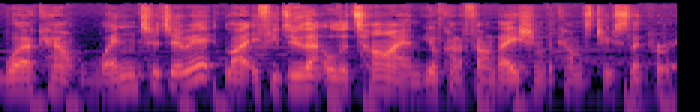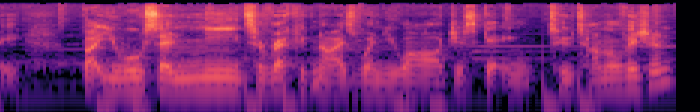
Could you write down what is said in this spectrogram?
work out when to do it. Like if you do that all the time, your kind of foundation becomes too slippery but you also need to recognize when you are just getting too tunnel vision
